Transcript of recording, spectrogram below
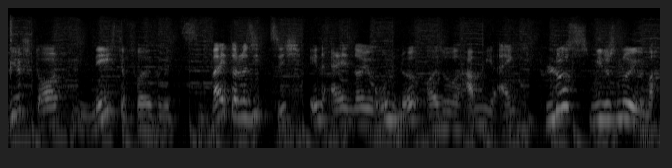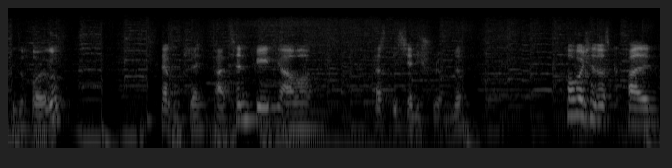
wir starten nächste Folge mit 2,70 in eine neue Runde. Also haben wir eigentlich plus minus null gemacht, diese Folge. Na gut, vielleicht ein paar Cent weniger, aber das ist ja nicht schlimm, ne? Hoffe, euch hat das gefallen.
